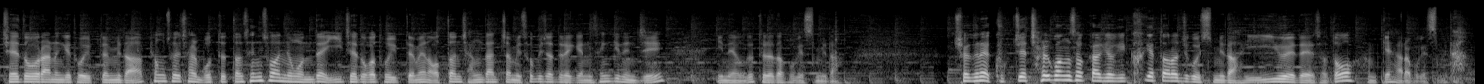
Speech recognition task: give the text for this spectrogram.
제도라는 게 도입됩니다. 평소에 잘 못 듣던 생소한 용어인데 이 제도가 도입되면 어떤 장단점이 소비자들에게는 생기는지 이 내용도 들여다보겠습니다. 최근에 국제 철광석 가격이 크게 떨어지고 있습니다. 이 이유에 대해서도 함께 알아보겠습니다.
